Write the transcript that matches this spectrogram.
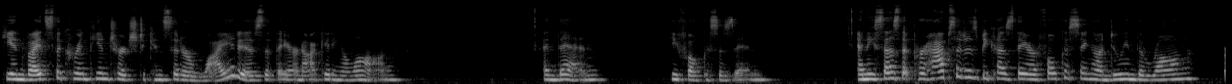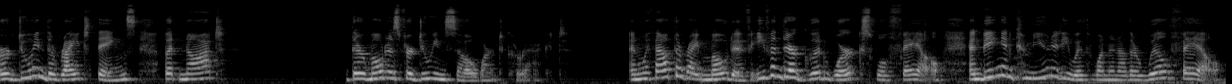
He invites the Corinthian church to consider why it is that they are not getting along. And then he focuses in. And he says that perhaps it is because they are focusing on doing the wrong or doing the right things, but not their motives for doing so weren't correct. And without the right motive, even their good works will fail, and being in community with one another will fail.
